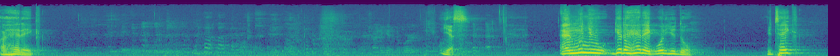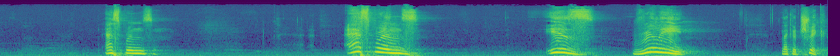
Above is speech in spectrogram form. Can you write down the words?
A headache. Yes. And when you get a headache, what do you do? You take aspirins. Aspirins is really like a trick.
